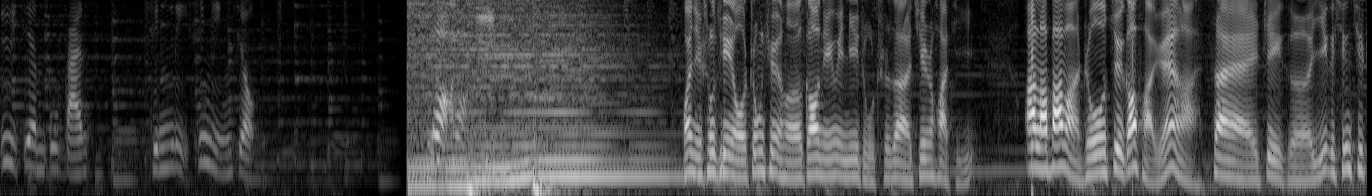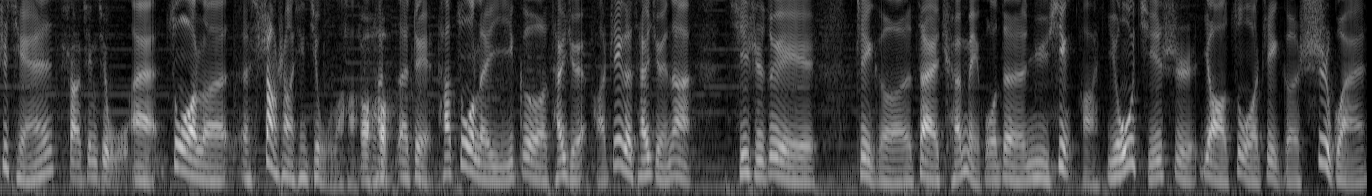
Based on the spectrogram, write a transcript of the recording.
遇见不凡，请理性饮酒。话题，欢迎收听由钟讯和高宁为你主持的今日话题。阿拉巴马州最高法院啊，在这个一个星期之前，上星期五，哎，做了呃上上星期五了哈，哦，呃，对他做了一个裁决啊，这个裁决呢，其实对这个在全美国的女性啊，尤其是要做这个试管，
